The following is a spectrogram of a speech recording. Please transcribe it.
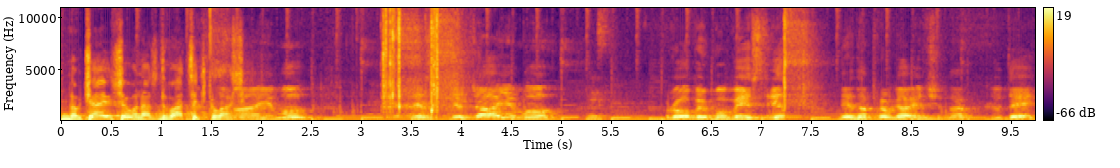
Навчаються у нас 20 класів. Заряджаємо, робимо вистріл, не направляючи на людей.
